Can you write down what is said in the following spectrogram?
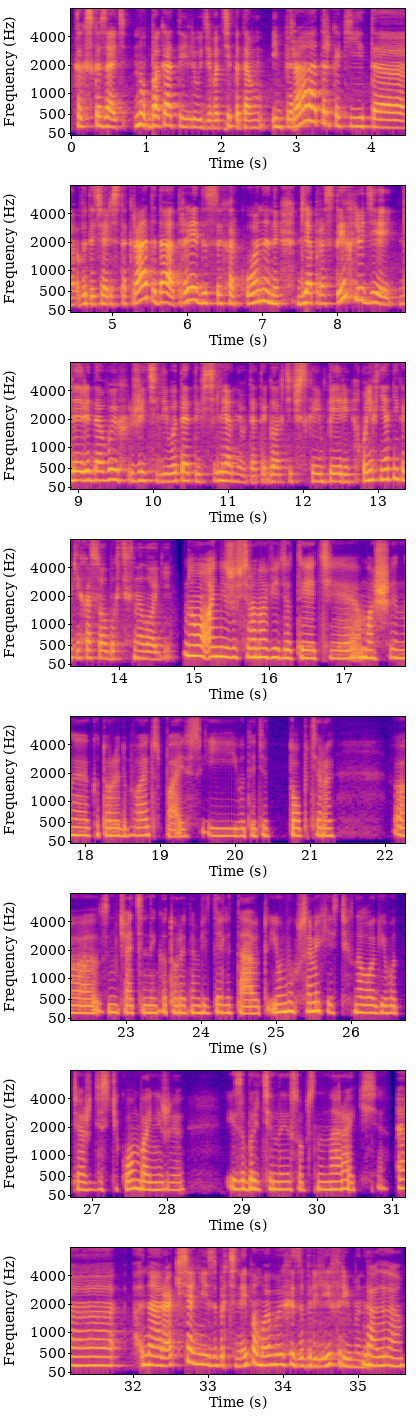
как сказать, ну, богатые люди, вот типа там император какие-то, вот эти аристократы, да, Трейдесы, Харконнены. Для простых людей, для рядовых жителей вот этой вселенной, вот этой галактической империи, у них нет никаких особых технологий. Ну, они же все равно видят эти машины, которые добывают спайс, и вот эти топтеры э, замечательные, которые там везде летают. И у них у самих есть технологии. Вот те же десятикомбы, они же изобретены, собственно, на Аракисе? Э, на Аракисе они изобретены, по-моему, их изобрели Фримены. Да-да-да.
